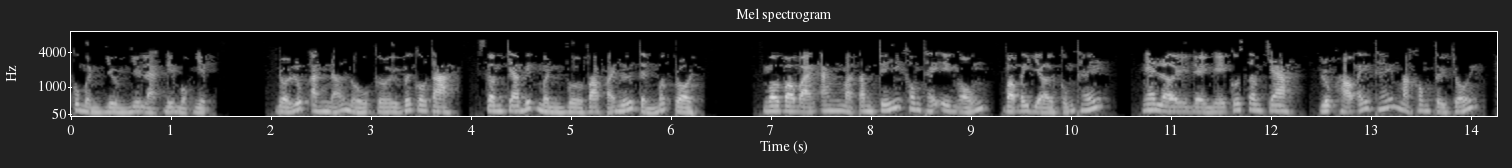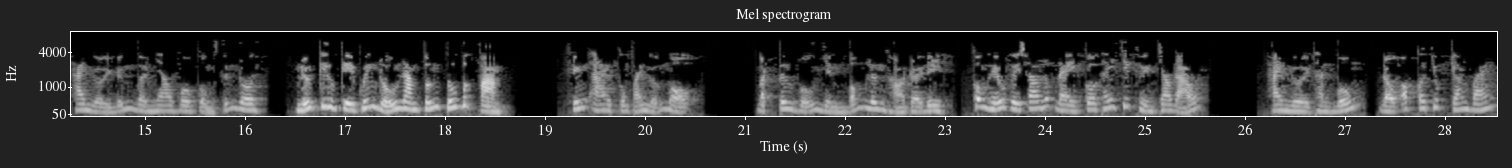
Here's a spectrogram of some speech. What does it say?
của mình dường như lạc đi một nhịp. Rồi lúc anh nở nụ cười với cô ta, sâm cha biết mình vừa va phải lưới tình mất rồi. Ngồi vào bàn ăn mà tâm trí không thể yên ổn, và bây giờ cũng thế. Nghe lời đề nghị của sâm cha, lục hạo ấy thế mà không từ chối, hai người đứng bên nhau vô cùng xứng đôi. Nữ kiêu kỳ quyến rũ nam tuấn tú bất phàm, khiến ai cũng phải ngưỡng mộ. Bạch Tư Vũ nhìn bóng lưng họ rời đi, không hiểu vì sao lúc này cô thấy chiếc thuyền trao đảo. Hai người thành bốn, đầu óc có chút choáng váng,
